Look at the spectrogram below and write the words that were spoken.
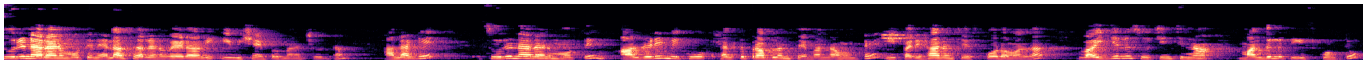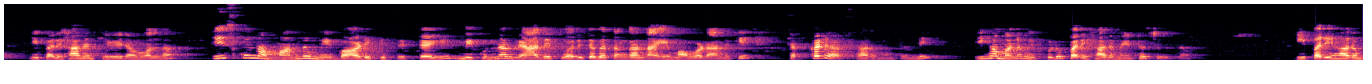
సూర్యనారాయణమూర్తిని ఎలా శరణ వేడాలి? ఈ విషయం ఇప్పుడు మనం చూద్దాం. అలాగే సూర్యనారాయణమూర్తి ఆల్రెడీ మీకు హెల్త్ ప్రాబ్లమ్స్ ఏమన్నా ఉంటే ఈ పరిహారం చేసుకోవడం వల్ల వైద్యులు సూచించిన మందులు తీసుకుంటూ ఈ పరిహారం చేయడం వల్ల తీసుకున్న మందు మీ బాడీకి సెట్ అయ్యి మీకున్న వ్యాధి త్వరితగతంగా నయం అవ్వడానికి చక్కటి ఆస్కారం ఉంటుంది. ఇక మనం ఇప్పుడు పరిహారం ఏంటో చూద్దాం. ఈ పరిహారం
